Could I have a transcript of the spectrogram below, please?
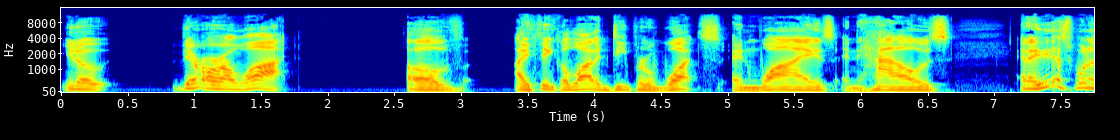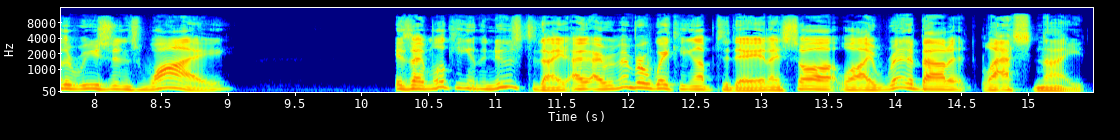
you know, there are a lot of, I think, a lot of deeper whats and whys and hows. And I think that's one of the reasons why as I'm looking at the news tonight, I, I, remember waking up today and I saw, well, I read about it last night,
